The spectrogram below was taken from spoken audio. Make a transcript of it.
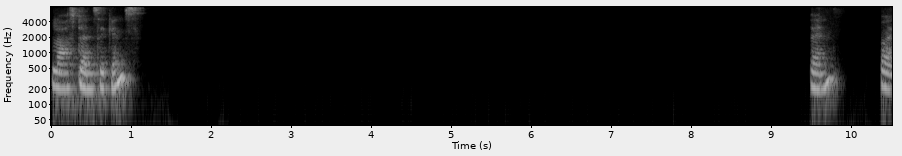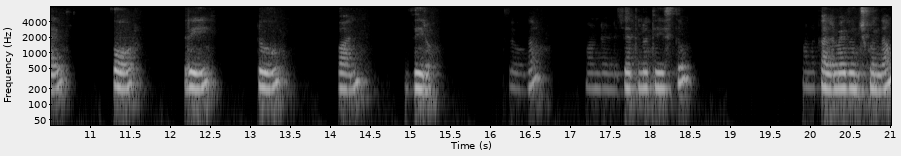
last ten seconds ten five four three two one zero స్లోగా మనం రెండు చేతులు తీస్తూ మన కళ్ళ మీద ఉంచుకుందాం.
